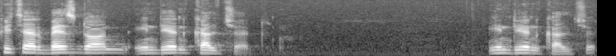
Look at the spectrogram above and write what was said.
which are based on Indian culture. Indian culture,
